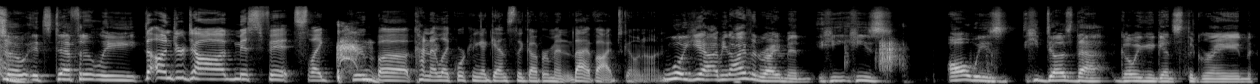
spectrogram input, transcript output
so it's definitely The underdog misfits like group uh kind of like working against the government. That vibe's going on. well, yeah. I mean, Ivan Reitman, he he's always he does that going against the grain,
